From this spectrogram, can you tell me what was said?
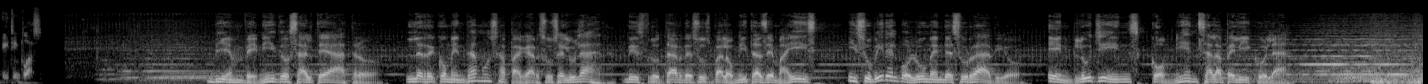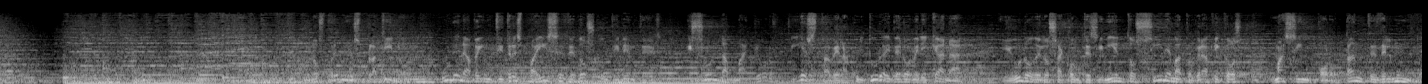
18 plus. Bienvenidos al teatro. Le recomendamos apagar su celular, disfrutar de sus palomitas de maíz y subir el volumen de su radio. En Blue Jeans comienza la película. Los premios Platino unen a 23 países de dos continentes y son la mayor fiesta de la cultura iberoamericana y uno de los acontecimientos cinematográficos más importantes del mundo.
